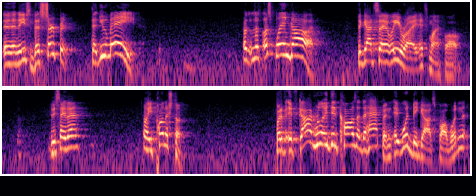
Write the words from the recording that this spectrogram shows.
And then he said, The serpent that you made. Uh, let's let's blame God. Did God say, Well, you're right, it's my fault? Did he say that? No, he punished them. But if, if God really did cause that to happen, it would be God's fault, wouldn't it?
